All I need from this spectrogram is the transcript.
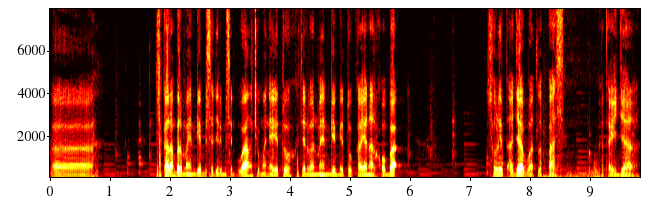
uh, sekarang bermain game bisa jadi mesin uang, cuman ya itu kecanduan main game itu kayak narkoba. Sulit aja buat lepas, kata Ijal.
